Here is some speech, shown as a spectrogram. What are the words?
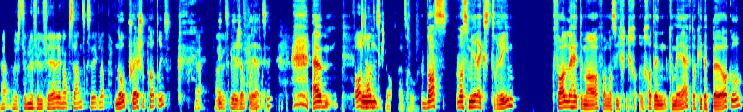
Ja, du hast ziemlich viel Ferienabsenz gesehen, glaube No pressure, Patrice. ich. Ja, Alles gut. ist auch leer gewesen. ähm, hat Und- es geschafft, was, was mir extrem gefallen hat am Anfang, also ich, ich, ich habe dann gemerkt, okay, der Burger,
